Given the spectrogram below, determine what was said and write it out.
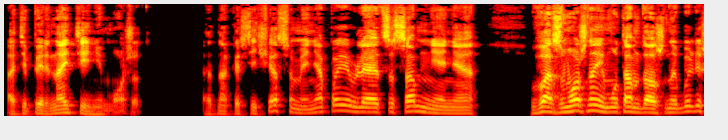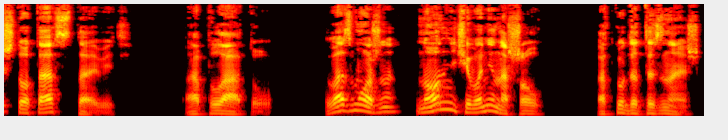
а теперь найти не может. Однако сейчас у меня появляются сомнения. Возможно, ему там должны были что-то оставить. Оплату. Возможно, но он ничего не нашел. Откуда ты знаешь?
